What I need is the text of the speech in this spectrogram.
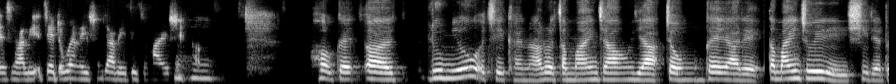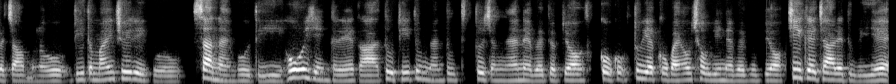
လဲဆိုတာလေးအကျယ်တဝင့်လေးရှင်းပြပေးစီချင်ပါတယ်ရှင်ဟုတ်ကဲ့အာလူမျိုးအခြေခံတာတော့တမိုင်းကြောင်းရကြုံခဲ့ရတဲ့တမိုင်းကျွေးတွေရှိတဲ့အတွက်ကြောင့်မလို့ဒီတမိုင်းကျွေးတွေကိုစနိုင်ဖို့ဒီဟိုးအရင်ကတည်းကသူ့ထီးသူ့နန်းသူ့သူ့ချငန်းနဲ့ပဲပြောပြောကိုကိုသူ့ရဲ့ကိုယ်ပိုင်အုပ်ချုပ်ရေးနဲ့ပဲပြောပြောရှိခဲ့ကြတဲ့သူတွေရဲ့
